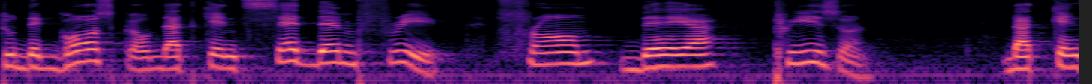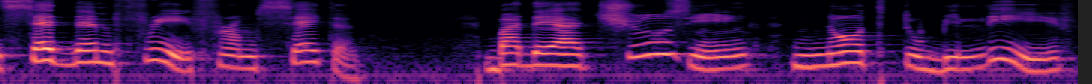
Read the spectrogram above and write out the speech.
to the gospel that can set them free from their prison, that can set them free from Satan but they are choosing not to believe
